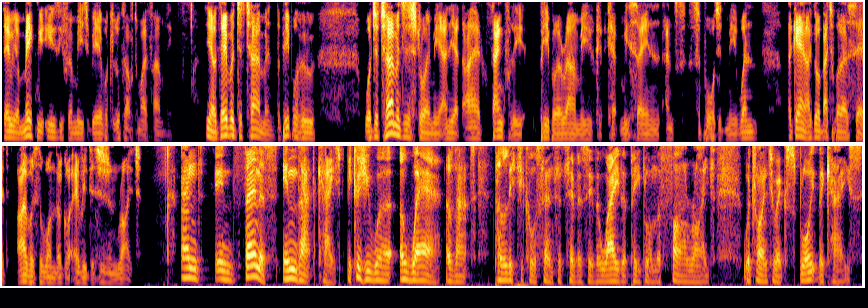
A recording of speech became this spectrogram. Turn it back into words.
they were making it easy for me to be able to look after my family. You know, they were determined. The people who were determined to destroy me, and yet I had thankfully people around me who kept me sane and supported me. When again, I go back to what I said, I was the one that got every decision right. And in fairness, in that case, because you were aware of that political sensitivity, the way that people on the far right were trying to exploit the case,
